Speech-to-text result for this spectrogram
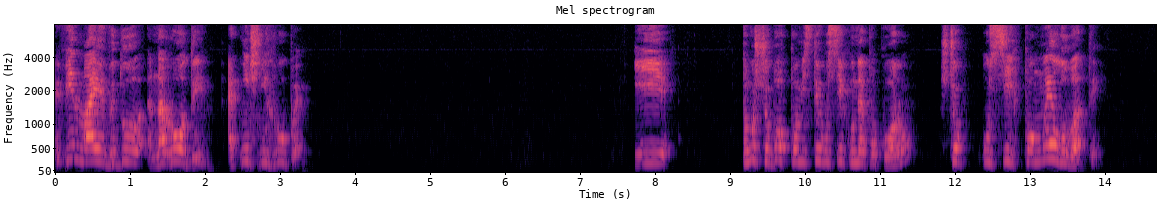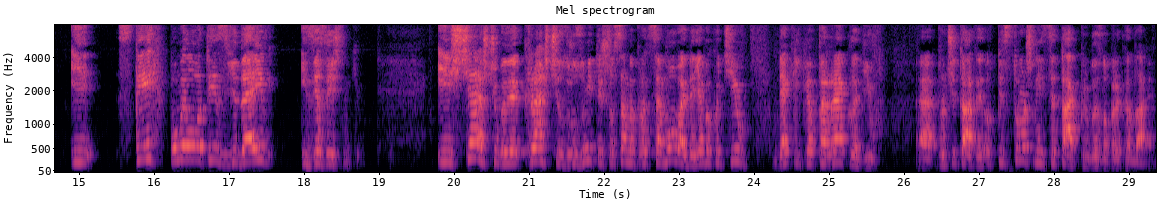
Він має в виду народи, етнічні групи. І тому що Бог помістив усіх у непокору, щоб усіх помилувати. І з тих помилувати з юдеїв і з язичників. І ще, щоб краще зрозуміти, що саме про це мова йде, я би хотів декілька перекладів е, прочитати. От підстрочний це так приблизно перекладає.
